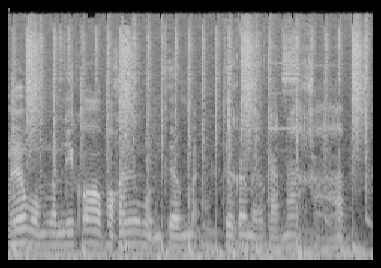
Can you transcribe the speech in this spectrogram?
แล้วผมวันนี้ก็พอแค่นี้ผมเจอเจอกันใหม่โอกาสหน้าครับ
